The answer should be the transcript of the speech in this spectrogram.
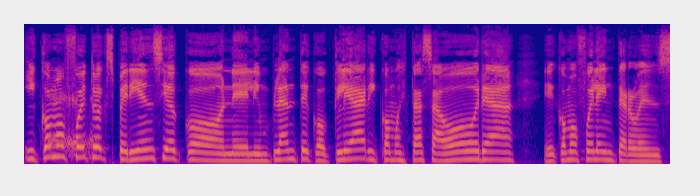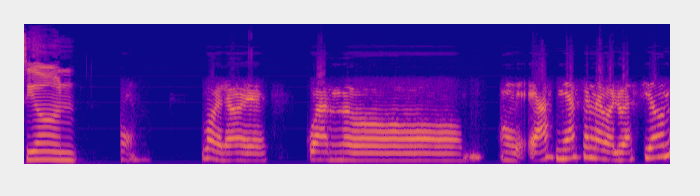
¿Y cómo fue tu experiencia con el implante coclear y cómo estás ahora? Eh, ¿Cómo fue la intervención? Bueno, eh, cuando eh, me hacen la evaluación,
